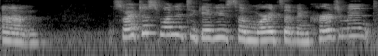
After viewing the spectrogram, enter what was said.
Um, so I just wanted to give you some words of encouragement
